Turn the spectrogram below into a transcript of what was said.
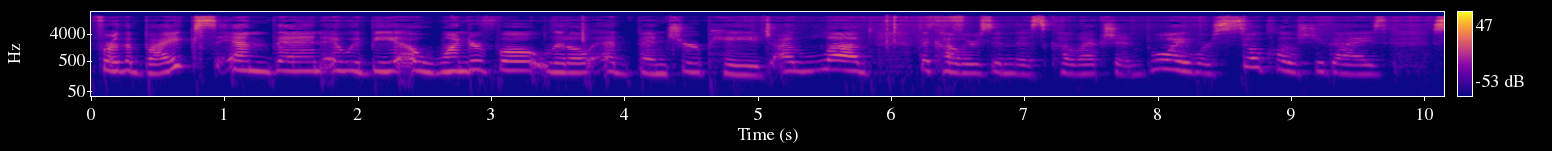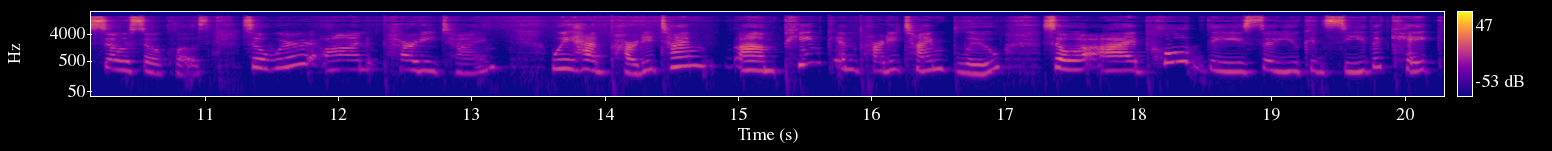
for the bikes and then it would be a wonderful little adventure page. I loved the colors in this collection. Boy, we're so close, you guys. So, so close. So we're on party time. We had party time um, pink and party time blue. So I pulled these so you can see the cake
